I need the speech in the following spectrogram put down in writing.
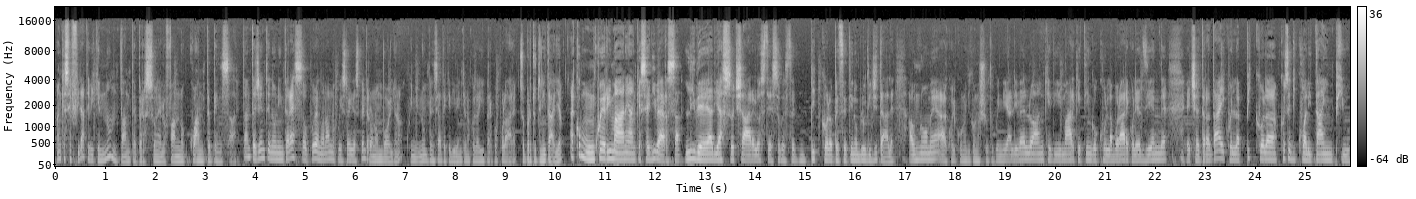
anche se fidatevi che non tante persone lo fanno quanto pensate. Tanta gente non interessa oppure non hanno quei soldi da spendere o non vogliono, quindi non pensiate che che diventi una cosa iperpopolare, soprattutto in Italia, e comunque rimane, anche se è diversa, l'idea di associare lo stesso, questo piccolo pezzettino blu digitale, a un nome, a qualcuno di conosciuto. Quindi a livello anche di marketing o collaborare con le aziende, eccetera, dai quella piccola cosa di qualità in più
